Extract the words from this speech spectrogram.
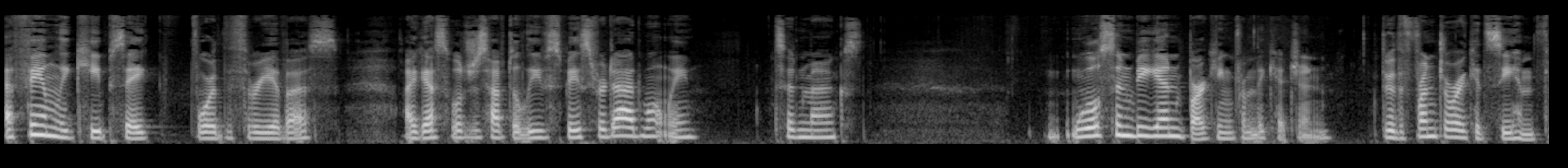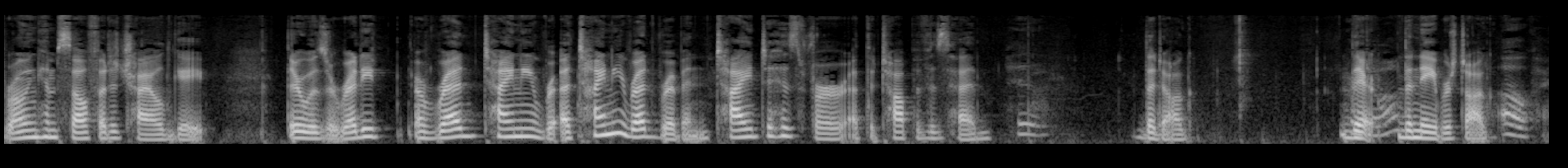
a family keepsake for the three of us. I guess we'll just have to leave space for Dad, won't we? said Max. Wilson began barking from the kitchen. Through the front door, I could see him throwing himself at a child gate. There was a ready, a red tiny, a tiny red ribbon tied to his fur at the top of his head. Who? The dog. There, dog? the neighbor's dog. Oh, okay.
